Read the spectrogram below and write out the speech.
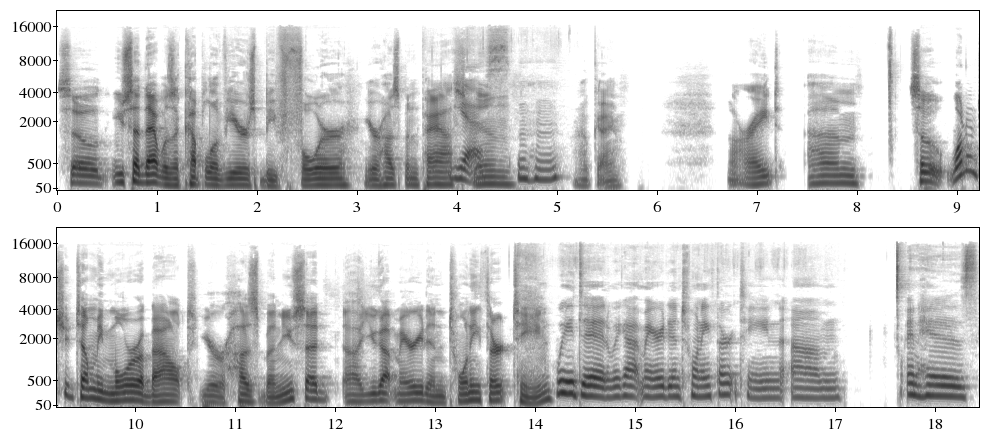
So you said that was a couple of years before your husband passed. Yes. Mm-hmm. Okay. All right. Um, so why don't you tell me more about your husband? You said uh, you got married in 2013. We did. We got married in 2013. Um, and his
